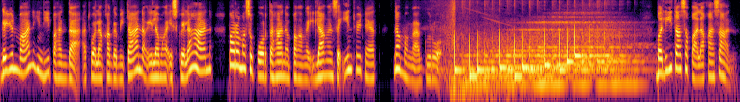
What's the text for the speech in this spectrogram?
Gayunman, hindi pa handa at walang kagamitan ang ilang mga eskwelahan para masuportahan ang pangangailangan sa internet ng mga guro. Balita sa palakasan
